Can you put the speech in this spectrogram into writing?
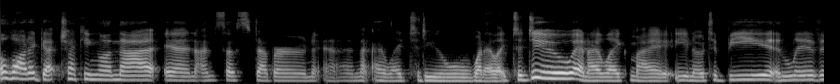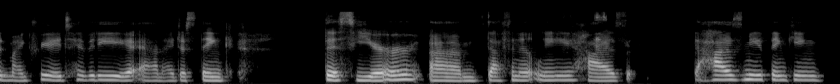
a lot of gut checking on that. And I'm so stubborn and I like to do what I like to do. And I like my, you know, to be and live in my creativity. And I just think this year um, definitely has has me thinking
